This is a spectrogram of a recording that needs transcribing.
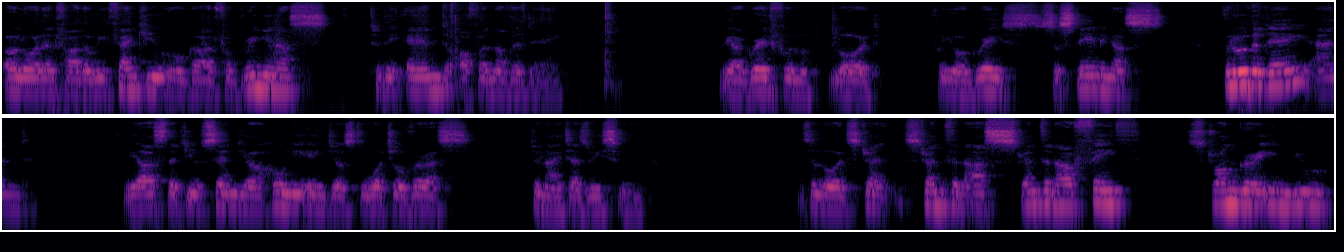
Oh Lord and Father, we thank you, oh God, for bringing us to the end of another day. We are grateful, Lord, for your grace sustaining us through the day and we ask that you send your holy angels to watch over us tonight as we sleep. So, Lord, strengthen us, strengthen our faith, stronger in you.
